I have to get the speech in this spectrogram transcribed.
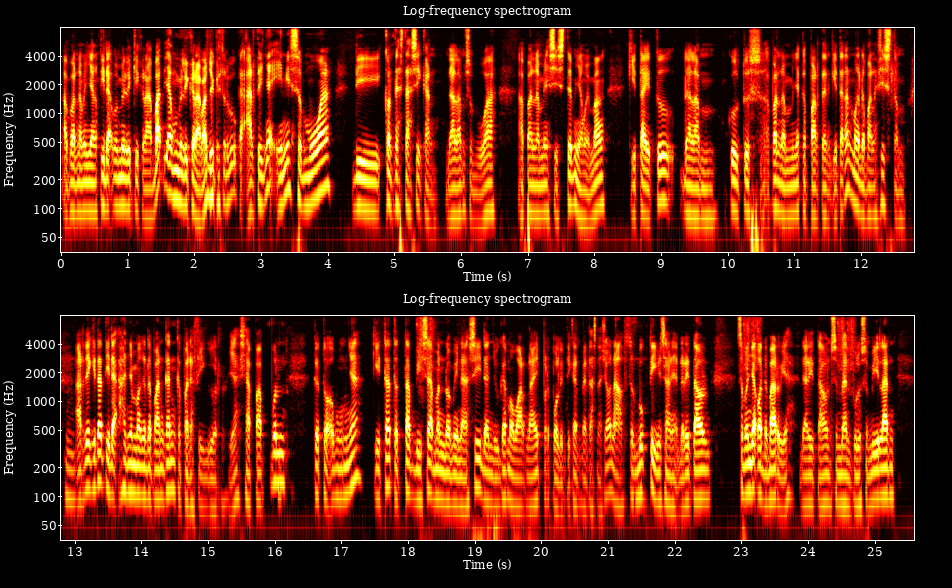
apa namanya yang tidak memiliki kerabat yang memiliki kerabat juga terbuka. Artinya ini semua dikontestasikan dalam sebuah apa namanya sistem yang memang kita itu dalam kultus apa namanya kepartian kita kan mengedepankan sistem. Artinya kita tidak hanya mengedepankan kepada figur ya. Siapa pun ketua umumnya kita tetap bisa mendominasi dan juga mewarnai perpolitikan pentas nasional. Terbukti misalnya dari tahun semenjak orde baru ya dari tahun 99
